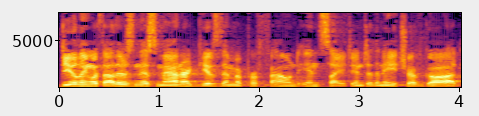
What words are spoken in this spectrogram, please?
Dealing with others in this manner gives them a profound insight into the nature of God.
